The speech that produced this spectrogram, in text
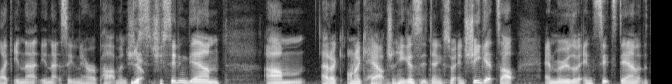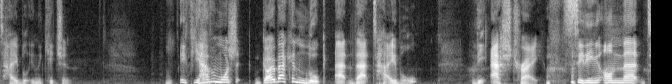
Like in that in that scene in her apartment, she's Yep. she's sitting down um at a, on a couch and he goes sit down next to her and she gets up and moves over and sits down at the table in the kitchen. If you haven't watched it, go back and look at that table the ashtray sitting on that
